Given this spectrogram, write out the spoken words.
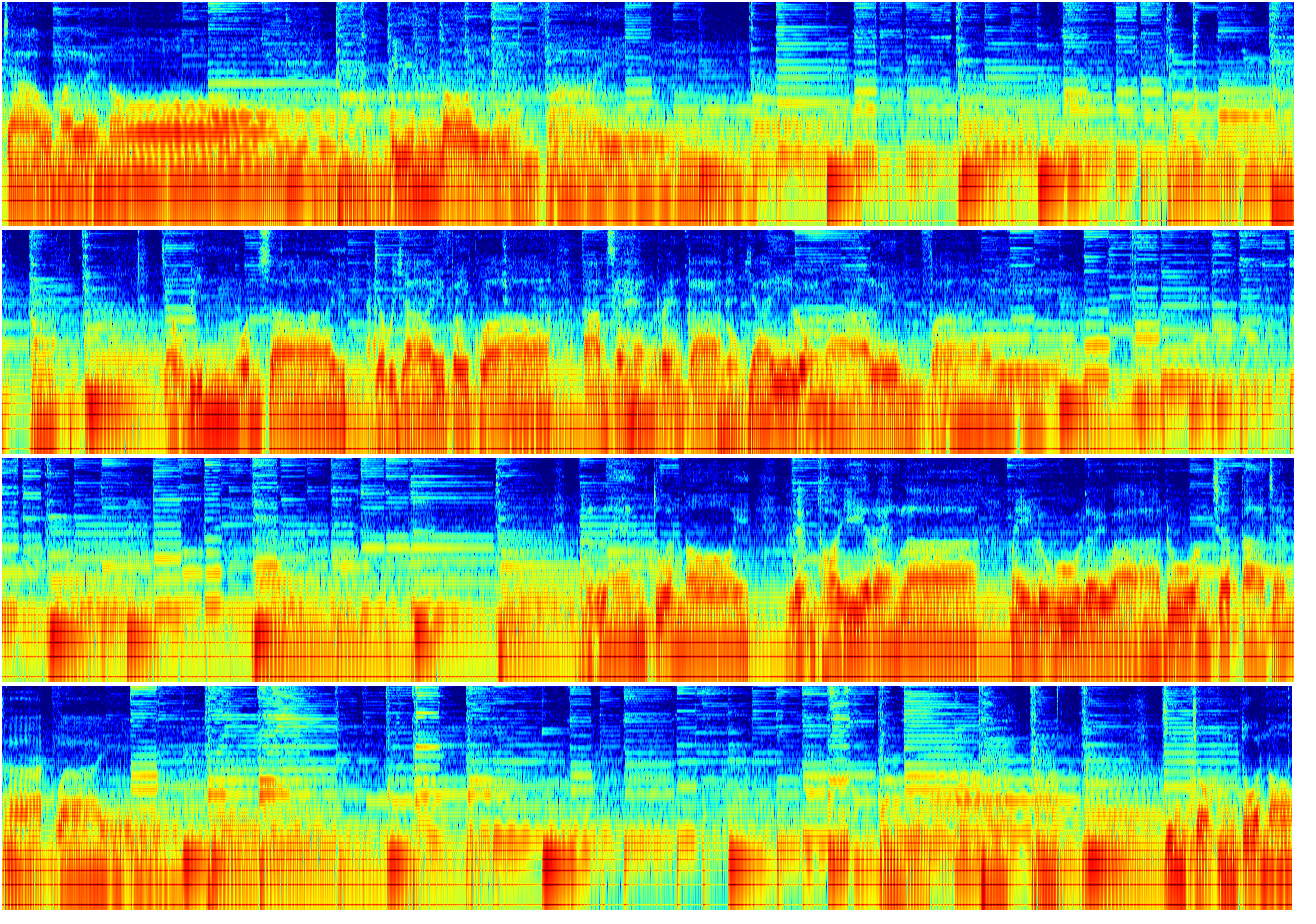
เจ้ามาแรงน้อย ซ้าย เจ้าย้ายไปขวา ตามแสงแรงกาใหญ่ลงมาเล่นไฟมแมลงตัวน้อย เริ่มถอยแรงลา ไม่รู้เลยว่าดวงชะตาจะขาดไว้ จกตัวน้อ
